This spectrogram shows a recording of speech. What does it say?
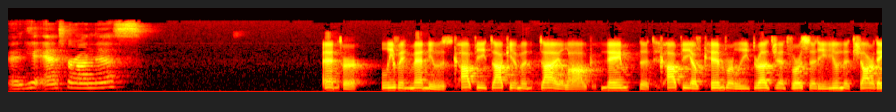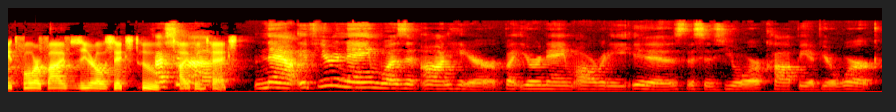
and hit enter on this. Enter. Leaving menus. Copy document dialog. Name the Copy of Kimberly Drudge Adversity Unit Chart 845062. Hush 'em Type in text. Now, if your name wasn't on here, but your name already is, this is your copy of your work.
